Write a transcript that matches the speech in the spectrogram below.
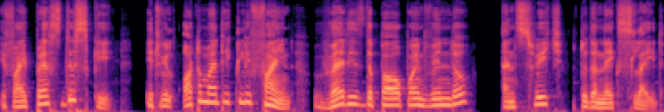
If I press this key, it will automatically find where is the PowerPoint window and switch to the next slide.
